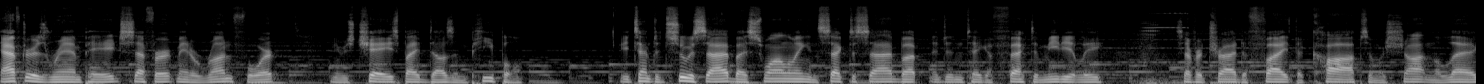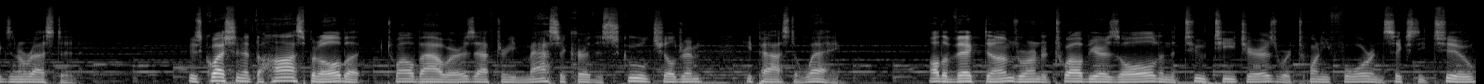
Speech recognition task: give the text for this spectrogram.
After his rampage, Seffert made a run for it, and he was chased by a dozen people. He attempted suicide by swallowing insecticide, but it didn't take effect immediately. Seffert tried to fight the cops and was shot in the legs and arrested. He was questioned at the hospital, but 12 hours after he massacred the school children, he passed away. All the victims were under 12 years old, and the two teachers were 24 and 62.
